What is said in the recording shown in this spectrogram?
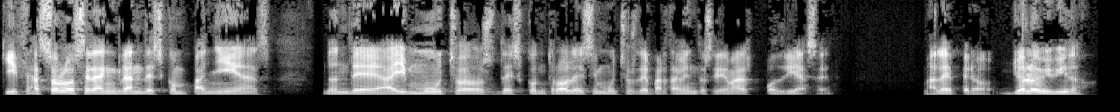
Quizás solo se da en grandes compañías donde hay muchos descontroles y muchos departamentos y demás, podría ser. ¿Vale? Pero yo lo he vivido.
